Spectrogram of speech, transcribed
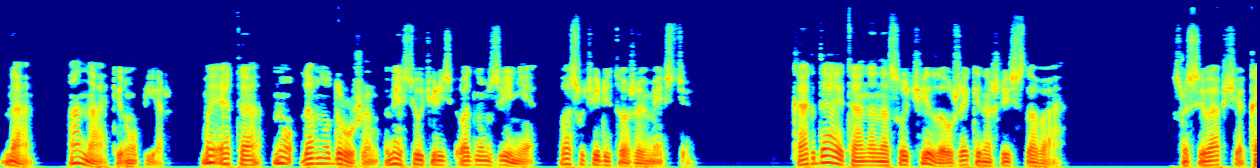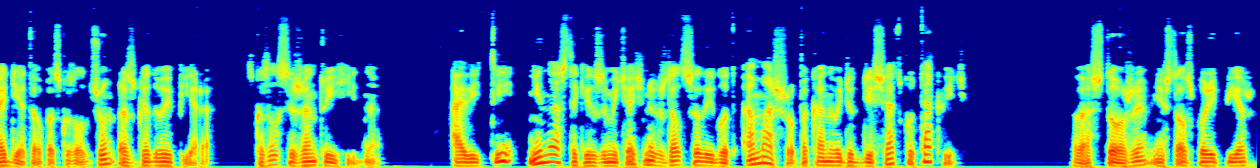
«Да, она», — кивнул Пьер. «Мы это, ну, давно дружим, вместе учились в одном звене, вас учили тоже вместе». «Когда это она нас учила?» — у Жеки нашлись слова. «В смысле вообще, кадетов», — подсказал Джон, разглядывая Пьера сказал сержанту ехидно. «А ведь ты не нас таких замечательных ждал целый год, а Машу, пока она войдет в десятку, так ведь?» «Вас тоже», — не стал спорить Пьер.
